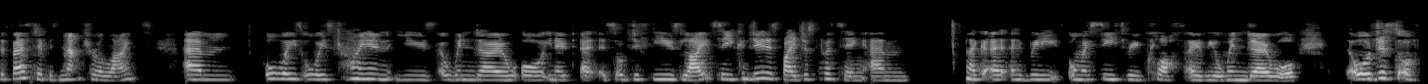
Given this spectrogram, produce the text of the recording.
the first tip is natural light. Um, always always try and use a window or you know a, a sort of diffuse light. So you can do this by just putting um like a, a, really almost see-through cloth over your window or or just sort of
